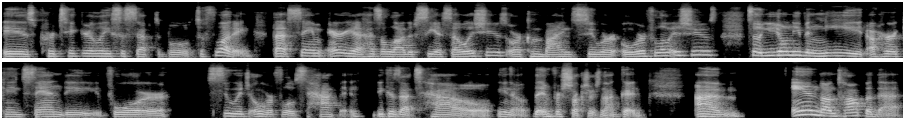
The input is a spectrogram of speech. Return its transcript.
is particularly susceptible to flooding. That same area has a lot of CSO issues or combined sewer overflow issues. So you don't even need a Hurricane Sandy for sewage overflows to happen because that's how, you know, the infrastructure is not good. Um, and on top of that,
